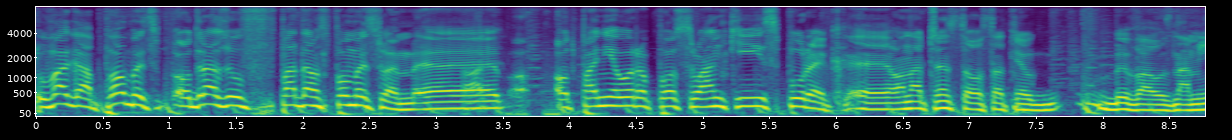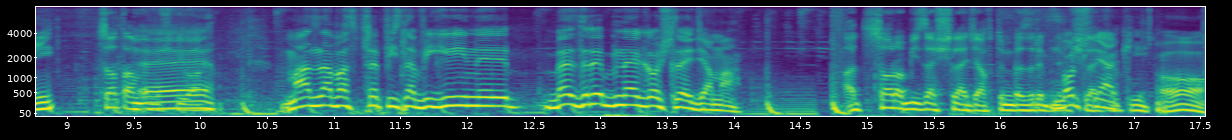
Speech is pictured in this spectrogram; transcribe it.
Uwaga, pomysł, od razu wpadam z pomysłem. E, o- Od pani europosłanki Spurek, e, ona często ostatnio bywał z nami. Co tam wymyśliła? E, ma dla was przepis na wigilijny bezrybnego śledzia ma. A co robi za śledzia w tym bezrybnym śledziu? Boczniaki. O,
